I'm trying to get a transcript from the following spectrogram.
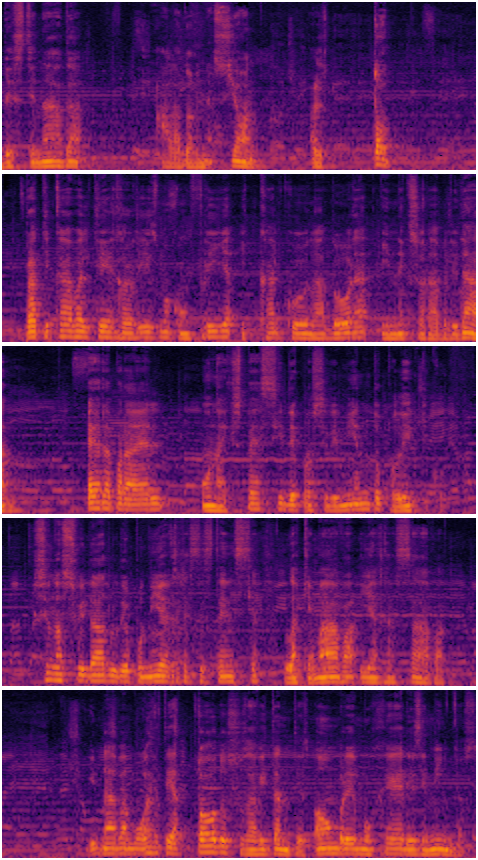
destinada a la dominación, al top. Practicaba el terrorismo con fría y calculadora inexorabilidad. Era para él una especie de procedimiento político. Si una ciudad le oponía resistencia, la quemaba y arrasaba y daba muerte a todos sus habitantes, hombres, mujeres y niños.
